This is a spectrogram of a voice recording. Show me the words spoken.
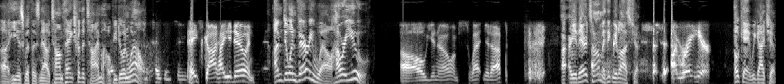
Uh, he is with us now. Tom, thanks for the time. I hope you're doing well. Hey Scott, how you doing? I'm doing very well. How are you? Oh, you know, I'm sweating it up. Are are you there, Tom? I think we lost you. I'm right here. Okay, we got you.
